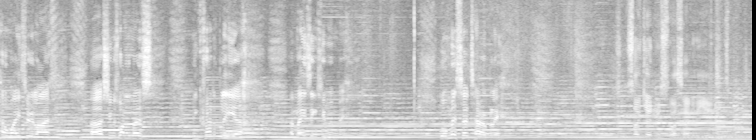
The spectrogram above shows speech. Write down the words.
her way through life. Uh, she was one of the most incredibly uh, amazing human beings. We'll miss her terribly. so generous to us over the years.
